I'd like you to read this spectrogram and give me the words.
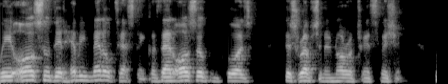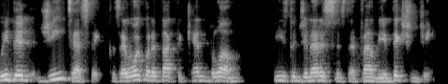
We also did heavy metal testing because that also can cause disruption in neurotransmission. We did gene testing because I work with a Dr. Ken Blum, He's the geneticist that found the addiction gene.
